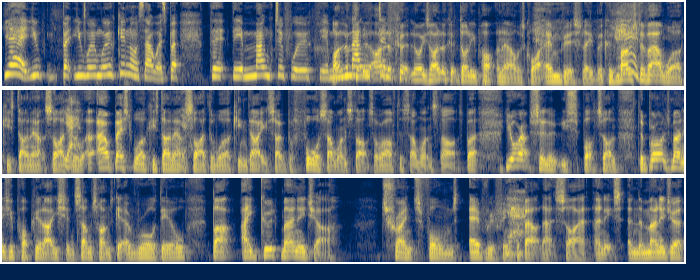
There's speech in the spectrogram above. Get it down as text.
yeah. You, but you weren't working those hours. But the the amount of work, the I amount look at of I look at Louise. I look at Dolly Parton hours quite enviously because Yeah. most of our work is done outside. Yeah. The, our best work is done outside the working day, so before someone starts or after someone starts. But you're absolutely spot on. The branch manager population sometimes get a raw deal, but a good manager transforms everything Yeah. about that site and it's and the manager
